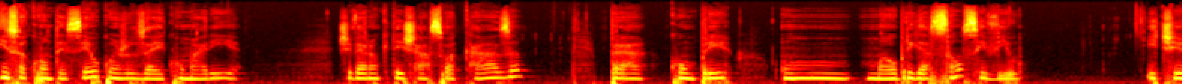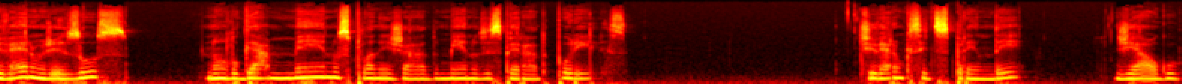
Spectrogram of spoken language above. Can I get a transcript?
Isso aconteceu com José e com Maria. Tiveram que deixar sua casa para cumprir um, uma obrigação civil e tiveram Jesus num lugar menos planejado, menos esperado por eles. Tiveram que se desprender de algo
